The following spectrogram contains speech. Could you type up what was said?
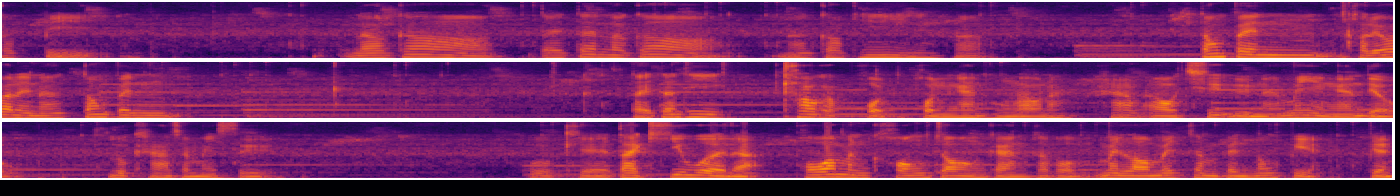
copy แล้วก็ไตเติลแล้วก็มาก๊อปที่นี่นะครับ ต้องเป็นเขาเรียกว่าอะไรนะ ต้องเป็น ไตเติลที่เข้ากับผลผลงานของเรานะ ห้ามเอาชื่ออื่นนะ ไม่อย่างนั้นเดี๋ยวลูกค้าจะไม่ซื้อ โอเค แต่คีย์เวิร์ดอะเพราะว่ามันคล้องจองกันครับผม ไม่เราไม่จำเป็นต้องเปลี่ยนเปลี่ยน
